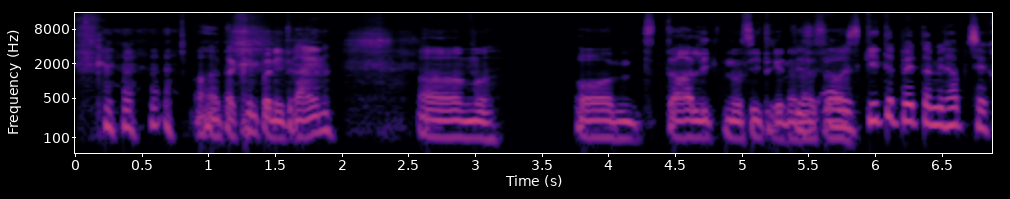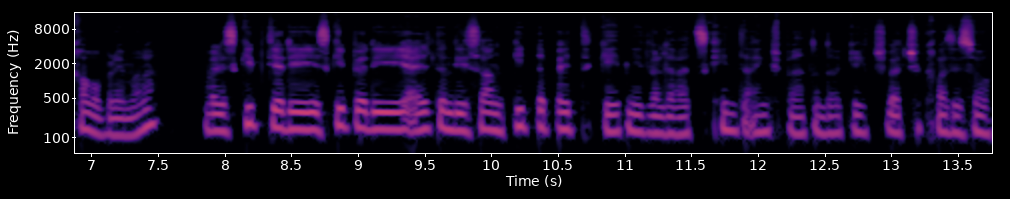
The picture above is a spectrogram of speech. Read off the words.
äh, da kommt man nicht rein. Ähm, und da liegt nur sie drinnen. Das, also, aber das Gitterbett, damit habt ihr ja kein Problem, oder? Weil es gibt ja die, es gibt ja die Eltern, die sagen, Gitterbett geht nicht, weil da wird das Kind eingesperrt und da kriegt, wird schon quasi so.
